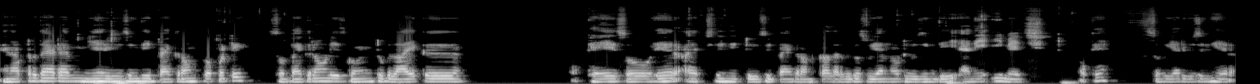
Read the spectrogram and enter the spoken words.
And after that i'm here using the background property. So background is going to be like uh, okay so here i actually need to use the background color because we are not using the any image. Okay so we are using here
